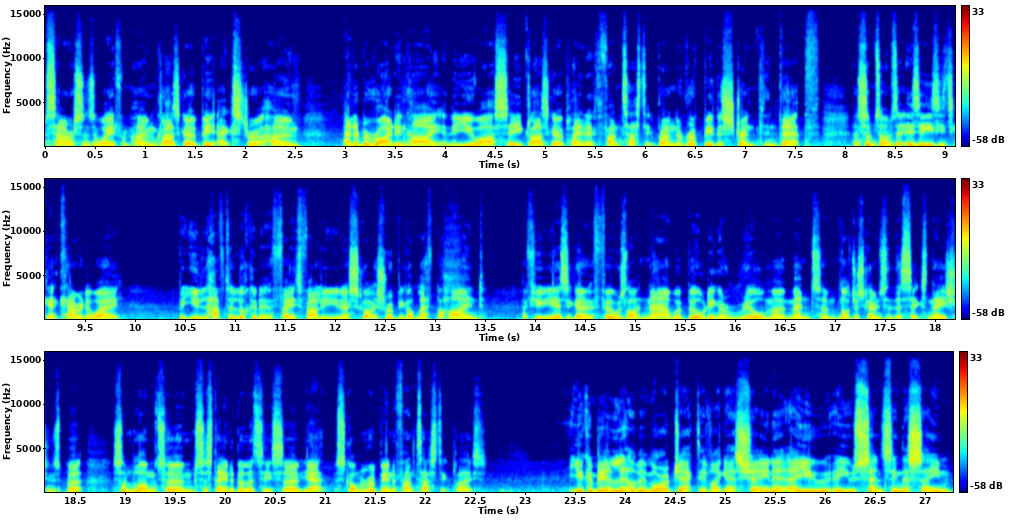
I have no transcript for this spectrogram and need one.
Saracens away from home. Glasgow beat Exeter at home. Edinburgh riding high in the URC, Glasgow playing a fantastic brand of rugby, the strength in depth. And sometimes it is easy to get carried away, but you have to look at it at face value. You know, Scottish rugby got left behind a few years ago. It feels like now we're building a real momentum, not just going to the Six Nations, but some long-term sustainability. So, yeah, Scotland rugby in a fantastic place. You can be a little bit more objective, I guess, Shane. Are you, are you sensing the same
